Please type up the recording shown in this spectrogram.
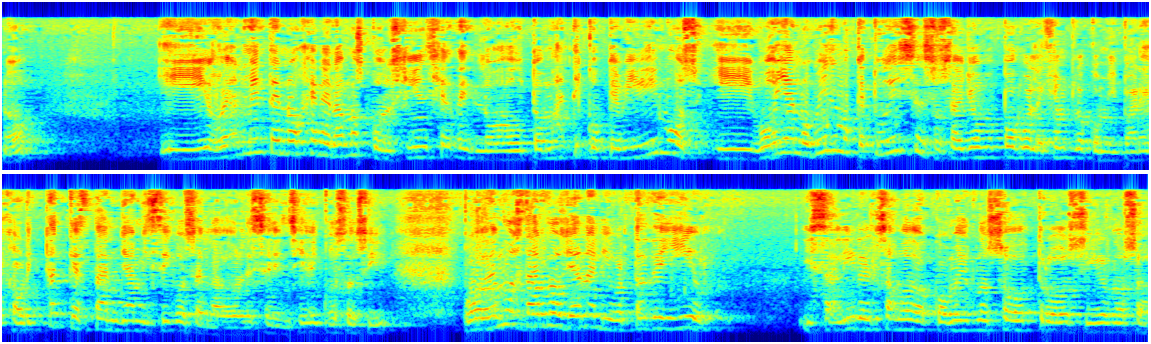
¿no? Y realmente no generamos conciencia de lo automático que vivimos. Y voy a lo mismo que tú dices. O sea, yo pongo el ejemplo con mi pareja. Ahorita que están ya mis hijos en la adolescencia y cosas así, podemos darnos ya la libertad de ir y salir el sábado a comer nosotros, irnos a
